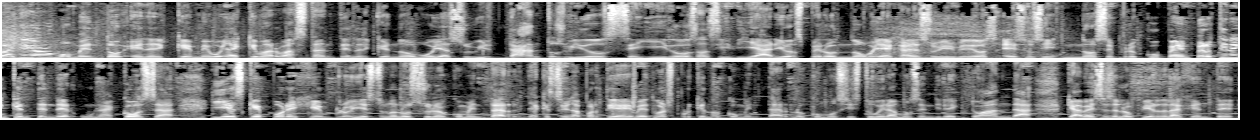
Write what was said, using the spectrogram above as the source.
Va a llegar un momento en el que me voy a quemar bastante, en el que no voy a subir tantos videos seguidos, así diarios, pero no voy a dejar de subir videos, eso sí, no se preocupen. Pero tienen que entender una cosa, y es que, por ejemplo, y esto no lo suelo comentar, ya que estoy en una partida de Bedwars, ¿por qué no comentarlo como si estuviéramos en directo? Anda, que a veces se lo pierde la gente.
